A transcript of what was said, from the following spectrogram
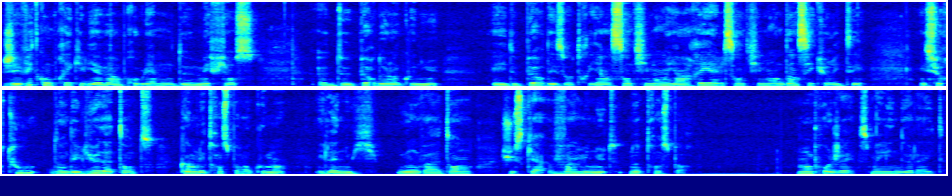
j'ai vite compris qu'il y avait un problème de méfiance, de peur de l'inconnu et de peur des autres. Il y a un sentiment, il y a un réel sentiment d'insécurité et surtout dans des lieux d'attente comme les transports en commun et la nuit, où on va attendre jusqu'à 20 minutes notre transport. Mon projet, Smile in the Light,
